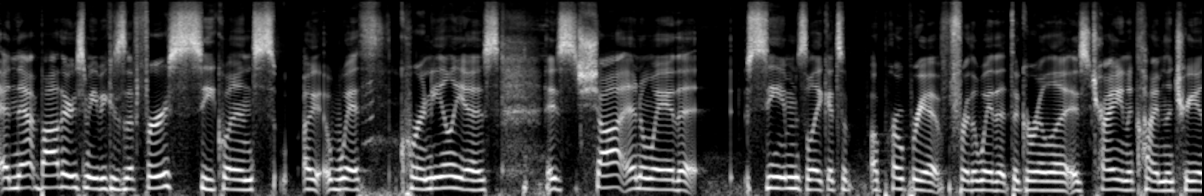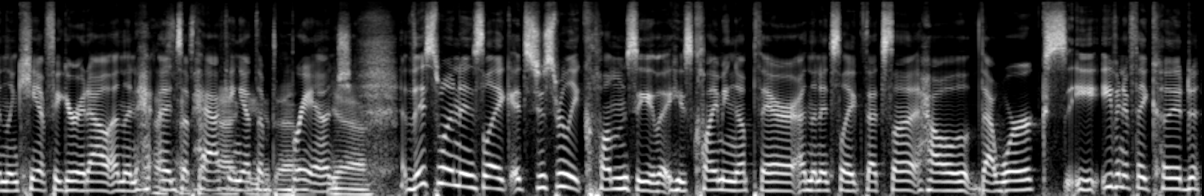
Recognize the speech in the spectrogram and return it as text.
And that bothers me because the first sequence uh, with Cornelius is shot in a way that seems like it's a- appropriate for the way that the gorilla is trying to climb the tree and then can't figure it out and then ha- ends up starts hacking, at the down. branch. Yeah. This one is like it's just really clumsy that he's climbing up there and then it's like that's not how that works. E- even if they could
